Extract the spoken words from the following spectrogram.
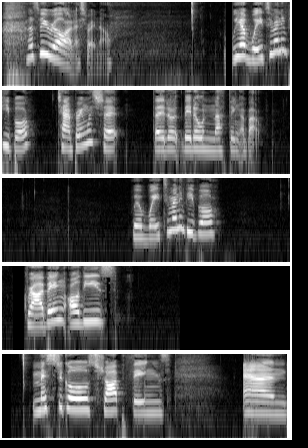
Let's be real honest right now. We have way too many people tampering with shit that they don't they know nothing about. We have way too many people grabbing all these mystical shop things and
